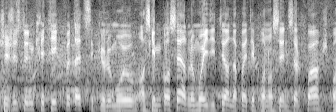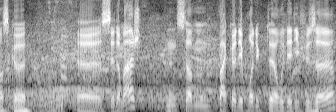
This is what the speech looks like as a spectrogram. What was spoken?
J'ai juste une critique peut-être, c'est que le mot, en ce qui me concerne, le mot éditeur n'a pas été prononcé une seule fois. Je pense que euh, c'est dommage. Nous ne sommes pas que des producteurs ou des diffuseurs.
